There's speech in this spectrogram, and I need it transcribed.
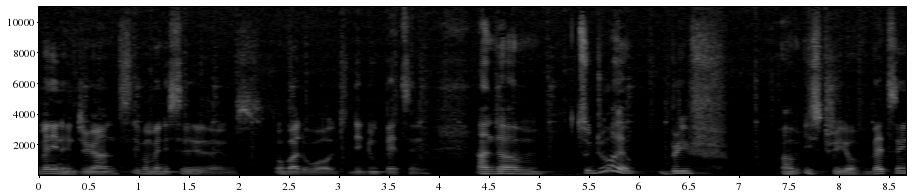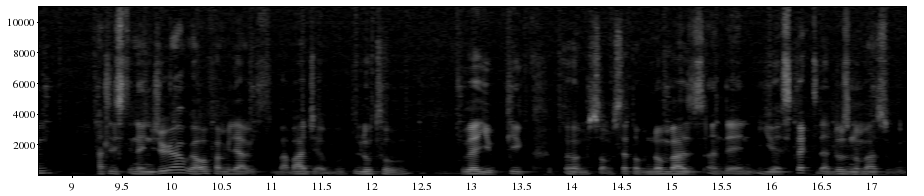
many Nigerians, even many citizens over the world, they do betting. And um, to do a brief um, history of betting, at least in Nigeria, we are all familiar with Baba Ijebu Lotto, where you pick um, some set of numbers and then you expect that those numbers would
